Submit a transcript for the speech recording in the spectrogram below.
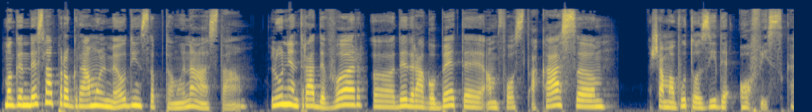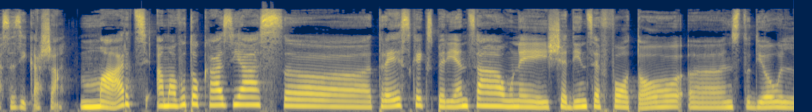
Mă gândesc la programul meu din săptămâna asta, Luni, într-adevăr, uh, de dragobete, am fost acasă, și am avut o zi de office, ca să zic așa. Marți am avut ocazia să trăiesc experiența unei ședințe foto uh, în studioul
